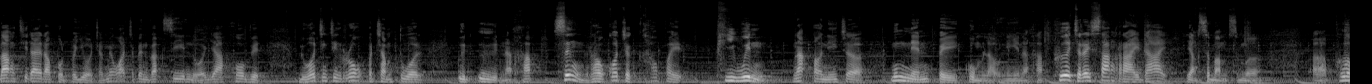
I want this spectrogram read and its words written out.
บ้างที่ได้รับผลประโยชน์จะไม่ว่าจะเป็นวัคซีนหรือว่ายาโควิด หรือว่าจริง ๆ โรคประจำตัวอื่นๆนะครับซึ่งเราก็จะเข้าไป พี่วินณตอนนี้จะมุ่งเน้นไปกลุ่มเหล่านี้นะครับ เพื่อจะได้สร้างรายได้อย่างสม่ำเสมอ เอ่อเพื่อ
